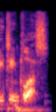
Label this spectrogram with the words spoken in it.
18 plus.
